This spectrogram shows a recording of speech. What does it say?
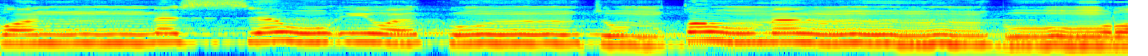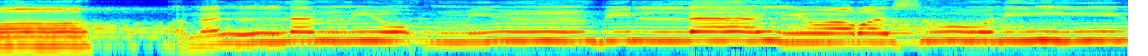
ظن السوء وكنتم قوما بورا. ومن لم يؤمن بالله ورسوله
